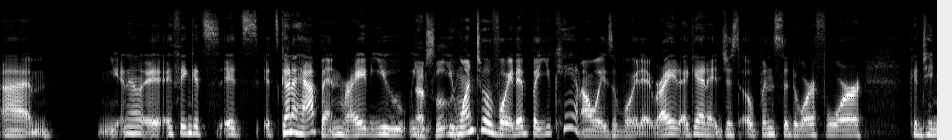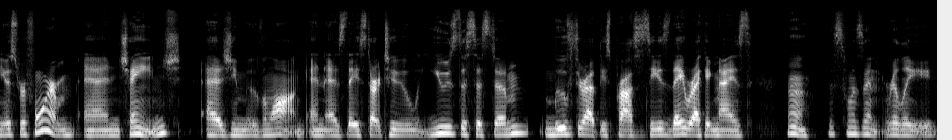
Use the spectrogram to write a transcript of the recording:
um, you know i think it's it's it's going to happen right? You Absolutely. you want to avoid it but you can't always avoid it right? Again it just opens the door for continuous reform and change as you move along. And as they start to use the system move throughout these processes they recognize huh, this wasn't really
